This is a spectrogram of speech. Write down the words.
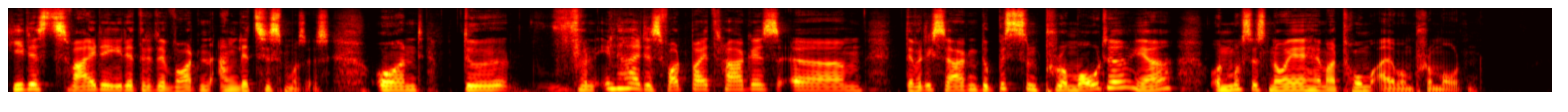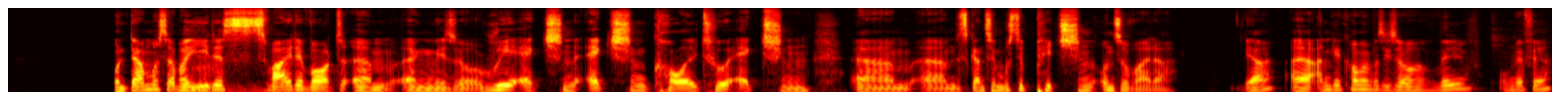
jedes zweite, jeder dritte Wort ein Anglizismus ist. Und du, für den Inhalt des Wortbeitrages, ähm, da würde ich sagen, du bist ein Promoter, ja, und musst das neue Hämatom-Album promoten. Und da muss aber hm. jedes zweite Wort ähm, irgendwie so Reaction, Action, Call to Action, ähm, ähm, das Ganze musste pitchen und so weiter. Ja, äh, angekommen, was ich so will, ungefähr?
